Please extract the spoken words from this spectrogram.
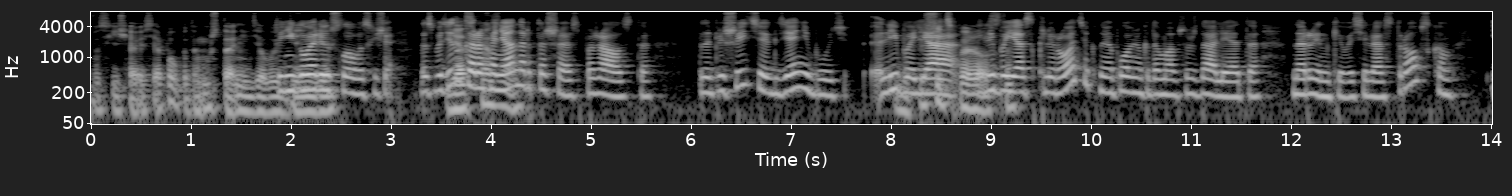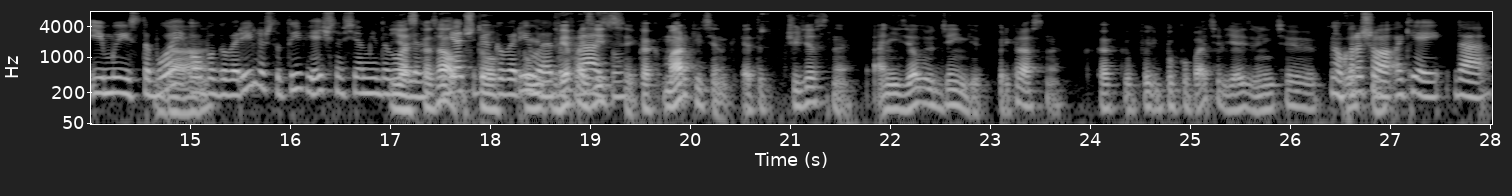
восхищаюсь Apple, потому что они делают Ты не деньги. говорил слово восхищай. Господин Я Караханян сказал. Арташес, пожалуйста, напишите где-нибудь, либо Напишите, я, пожалуйста. либо я склеротик, но я помню, когда мы обсуждали это на рынке в Василиостровском, и мы с тобой Да. оба говорили, что ты вечно всем недоволен. Я сказал, я что тебе говорила эту две фразу. позиции. Как маркетинг, это чудесно. Они делают деньги. Прекрасно. Как покупатель, я, извините... Ну, плачу. хорошо, окей, да.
